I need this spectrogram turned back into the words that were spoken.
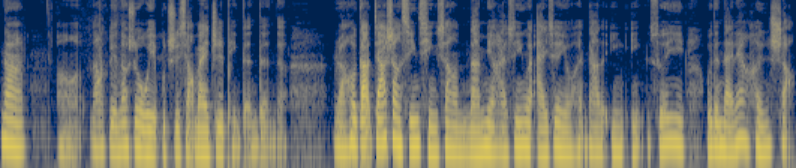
那呃，然后对，那时候我也不吃小麦制品等等的。然后到加上心情上，难免还是因为癌症有很大的阴影，所以我的奶量很少。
